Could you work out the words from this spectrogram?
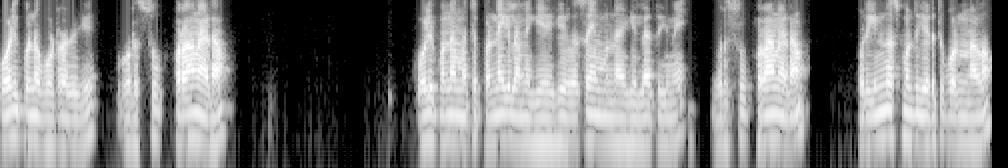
கோழி பண்ணை போடுறதுக்கு ஒரு சூப்பரான இடம். கோழி பண்ணை மற்ற பண்ணைகள் அமைக்கிறதுக்கு விவசாயம் பண்ணதுக்கு எல்லாத்துக்குமே ஒரு சூப்பரான இடம். ஒரு இன்வெஸ்ட்மெண்ட்டுக்கு எடுத்து போடணுனாலும்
